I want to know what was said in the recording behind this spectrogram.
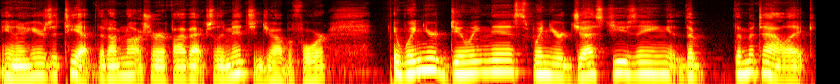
you know, here's a tip that I'm not sure if I've actually mentioned y'all before. When you're doing this, when you're just using the, the metallic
